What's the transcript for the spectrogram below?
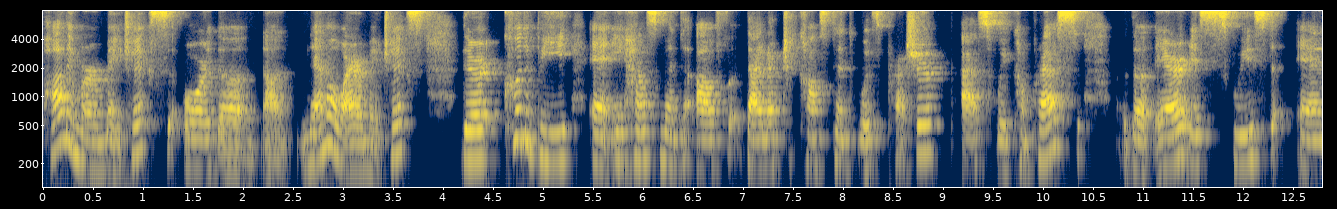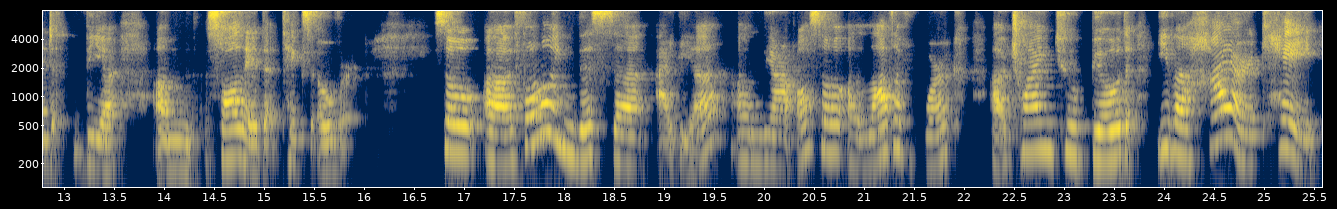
polymer matrix or the uh, nanowire matrix, there could be an enhancement of dielectric constant with pressure as we compress, the air is squeezed and the um, solid takes over. So uh, following this uh, idea, um, there are also a lot of work uh, trying to build even higher K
